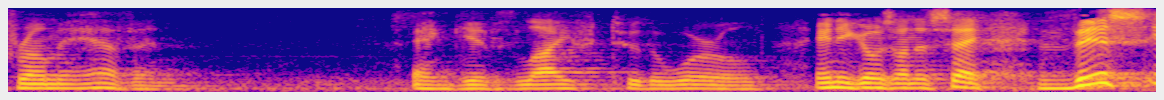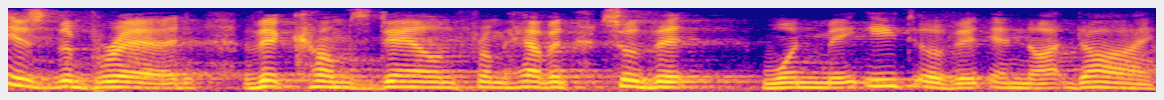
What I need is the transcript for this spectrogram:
from heaven and gives life to the world. And he goes on to say, This is the bread that comes down from heaven, so that one may eat of it and not die.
